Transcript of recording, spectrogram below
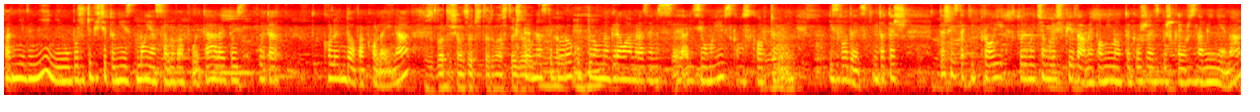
Pan nie wymienił, bo rzeczywiście to nie jest moja salowa płyta, ale to jest płyta kolędowa kolejna. Z 2014 14 roku, roku mhm. którą nagrałam razem z Alicją Majewską, z Korczem i, i z Wodeckim. To też, też jest taki projekt, który my ciągle śpiewamy, pomimo tego, że Zbyszka już z nami nie ma.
